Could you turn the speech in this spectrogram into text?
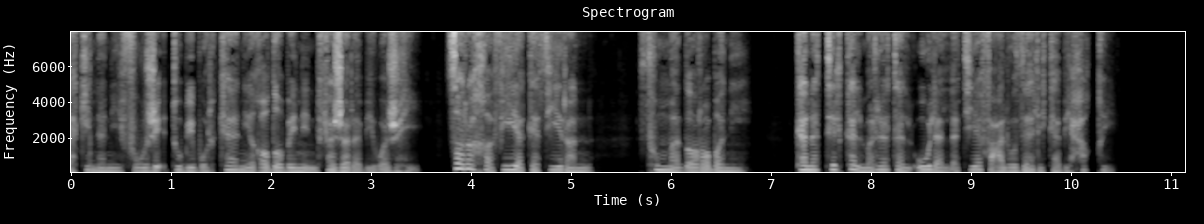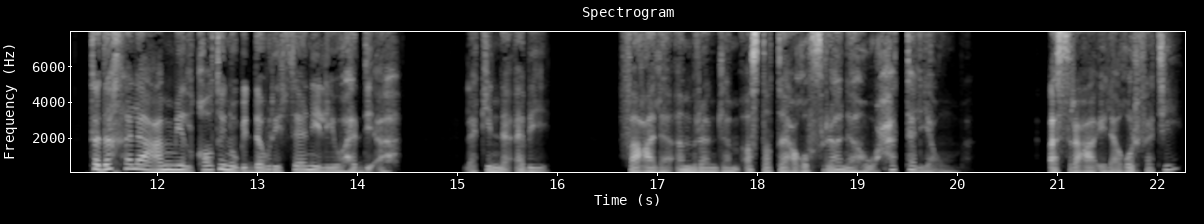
لكنني فوجئت ببركان غضب انفجر بوجهي صرخ في كثيرا ثم ضربني. كانت تلك المرة الأولى التي يفعل ذلك بحقي. تدخل عمي القاطن بالدور الثاني ليهدئه لكن أبي فعل امرا لم أستطع غفرانه حتى اليوم. أسرع إلى غرفتي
